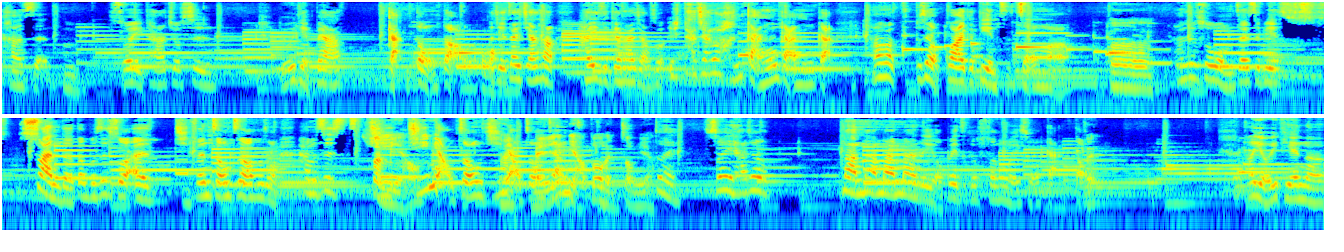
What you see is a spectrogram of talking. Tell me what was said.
cousin，嗯，所以他就是。”有一点被他感动到了，而且再加上他一直跟他讲说，因为大家都很赶很赶很赶，然后不是有挂一个电子钟吗？嗯，他就说我们在这边算的都不是说呃几分钟之后或什么，他们是几几秒钟几秒钟，每一秒都很重要。对，所以他就慢慢慢慢的有被这个氛围所感动。对，然后有一天呢，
